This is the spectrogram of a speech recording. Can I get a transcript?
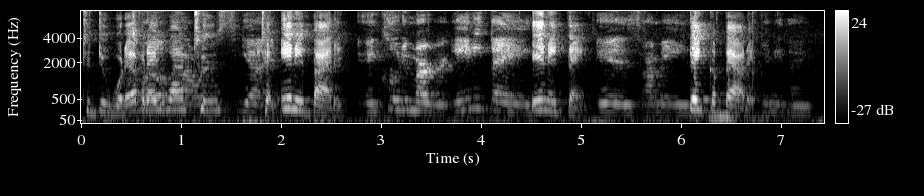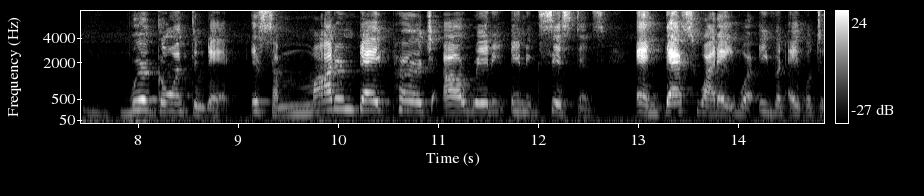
to do whatever they want hours, to yeah, to anybody, including murder, anything, anything is. I mean, think about it. Anything. We're going through that. It's a modern day purge already in existence and that's why they were even able to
